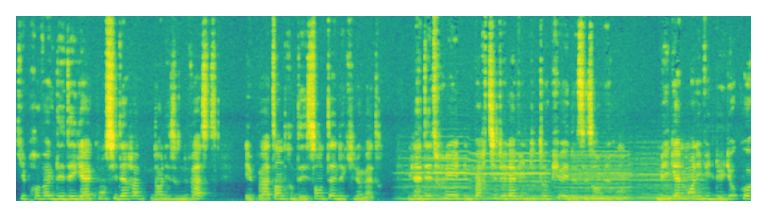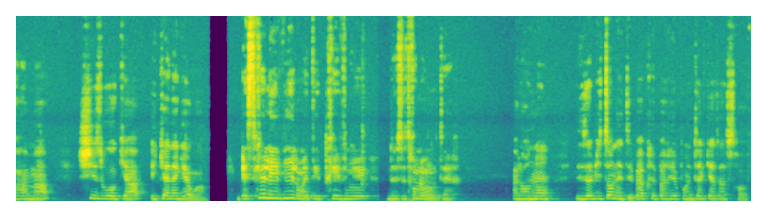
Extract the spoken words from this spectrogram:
qui provoque des dégâts considérables dans les zones vastes et peut atteindre des centaines de kilomètres. Il a détruit une partie de la ville de Tokyo et de ses environs, mais également les villes de Yokohama, Shizuoka et Kanagawa. Est-ce que les villes ont été prévenues de ce tremblement de terre? Alors non, les habitants n'étaient pas préparés pour une telle catastrophe,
